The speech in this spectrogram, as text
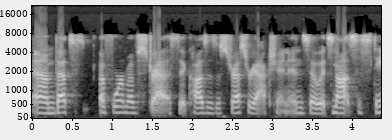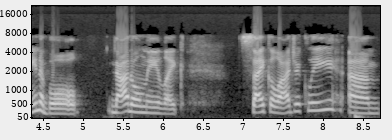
um, that's a form of stress. It causes a stress reaction. And so it's not sustainable not only like psychologically, um,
